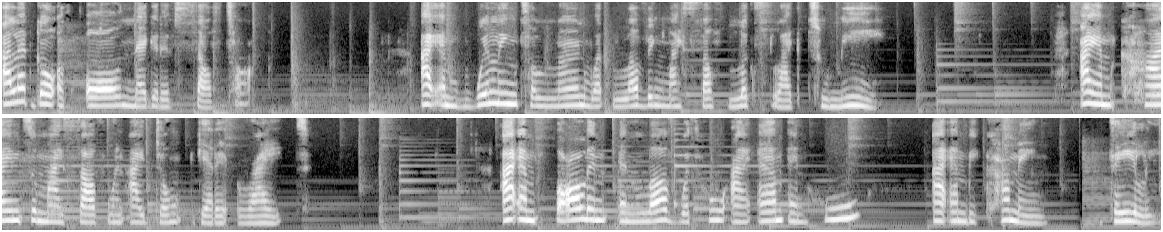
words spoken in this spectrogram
I let go of all negative self talk. I am willing to learn what loving myself looks like to me. I am kind to myself when I don't get it right. I am falling in love with who I am and who I am becoming daily.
